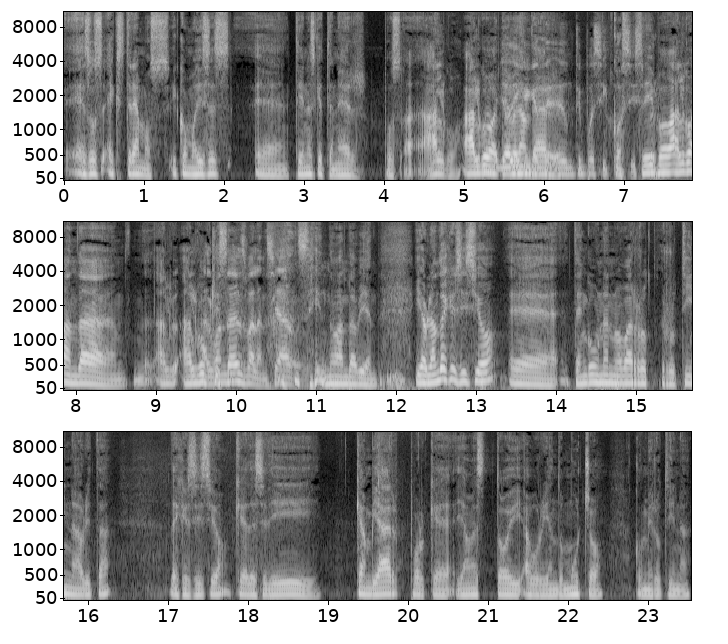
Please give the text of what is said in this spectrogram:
esos extremos. Y como dices, eh, tienes que tener pues algo, algo Yo debe de dije que andar. te- un tipo de psicosis. Sí, pero pues algo anda, algo, algo, algo anda desbalanceado. sí, no anda bien. Y hablando de ejercicio, eh, tengo una nueva ru- rutina ahorita de ejercicio que decidí cambiar porque ya me estoy aburriendo mucho con mi rutina.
